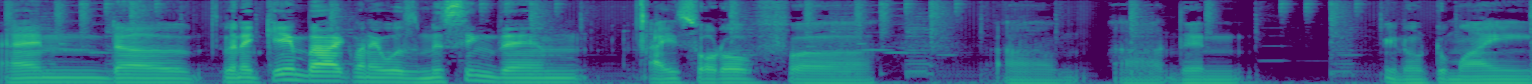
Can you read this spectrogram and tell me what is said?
And uh, when I came back, when I was missing them, I sort of uh, um, uh, then, you know, to my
